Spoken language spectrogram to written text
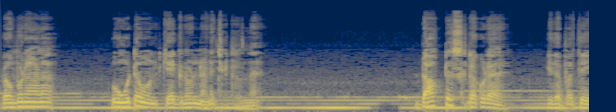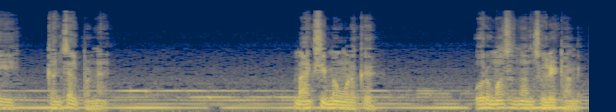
ரொம்ப நாளா உங்ககிட்ட ஒன்று கேட்கணும்னு நினைச்சிட்டு இருந்தேன். டாக்டர்ஸ் கிட்ட கூட இத பத்தி கன்சல்ட் பண்ணேன். மேக்சிமம் உனக்கு ஒரு மாசம் தான் சொல்லிட்டாங்க.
